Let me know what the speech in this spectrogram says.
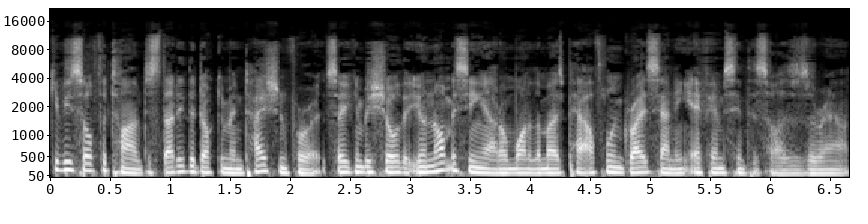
Give yourself the time to study the documentation for it so you can be sure that you're not missing out on one of the most powerful and great sounding FM synthesizers around.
